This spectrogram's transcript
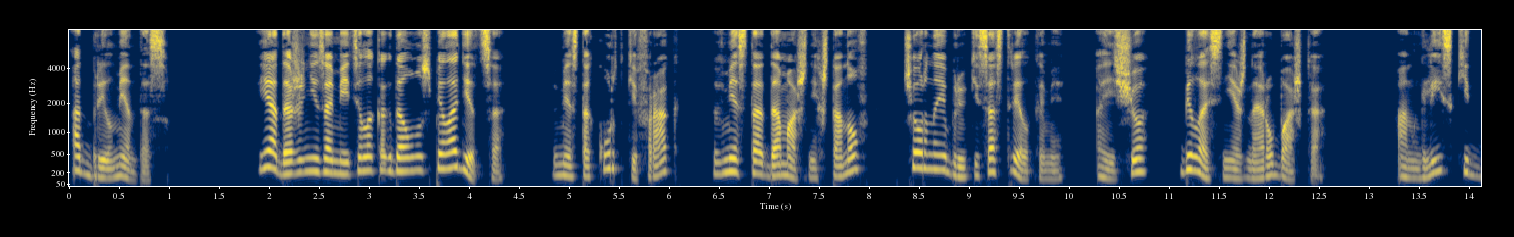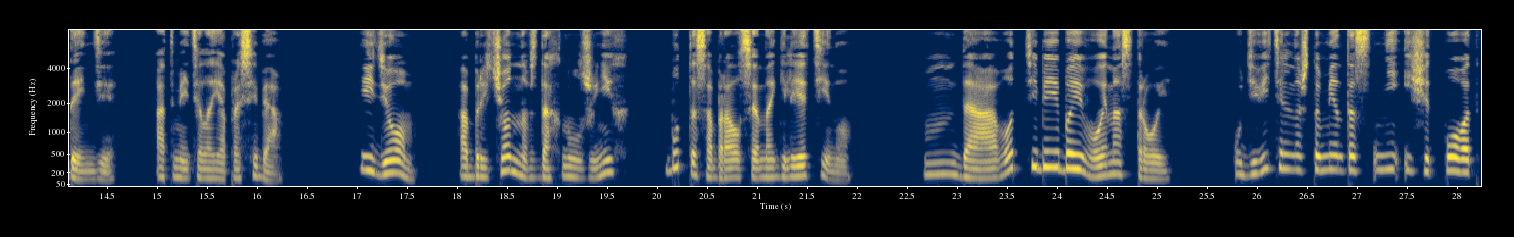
отбрил Ментос. Я даже не заметила, когда он успел одеться. Вместо куртки фраг, вместо домашних штанов черные брюки со стрелками, а еще белоснежная рубашка. «Английский денди», — отметила я про себя. «Идем», — обреченно вздохнул жених, будто собрался на гильотину. «Да, вот тебе и боевой настрой. Удивительно, что Ментос не ищет повод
